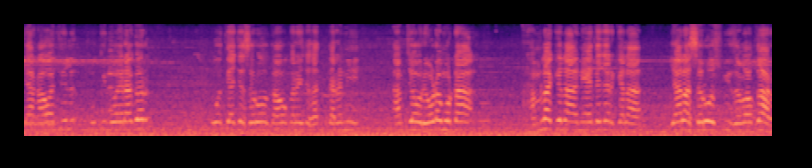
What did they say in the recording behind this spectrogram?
या गावातील मुकील वैरागर व त्याच्या सर्व गावकऱ्याच्या साथीदारांनी आमच्यावर एवढा मोठा हमला केला आणि अत्याचार केला याला सर्वस्वी जबाबदार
